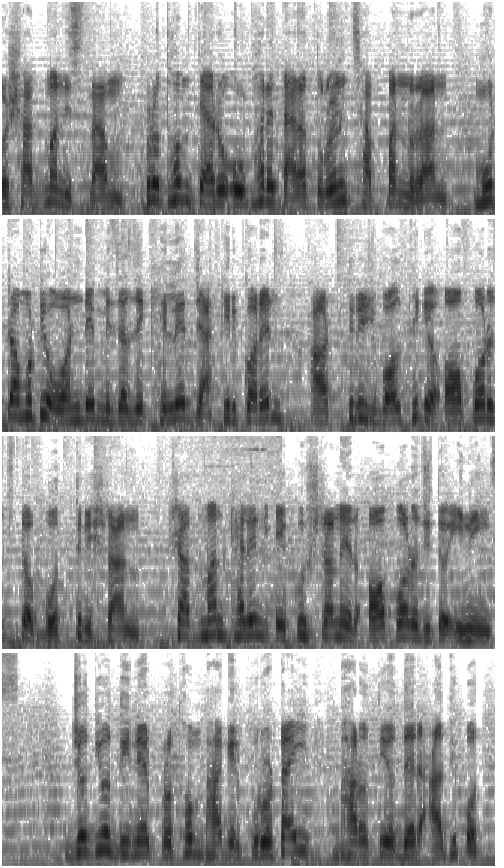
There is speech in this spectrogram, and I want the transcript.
ও সাদমান ইসলাম। প্রথম তেরো ওভারে তারা তোলেন ছাপ্পান্ন রান। মোটামুটি ওয়ানডে মেজাজে খেলে জাকির করেন আটত্রিশ বল থেকে অপরাজিত বত্রিশ রান। সাদমান খেলেন একুশ রানের অপরাজিত ইনিংস। যদিও দিনের প্রথম ভাগের পুরোটাই ভারতীয়দের আধিপত্য।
